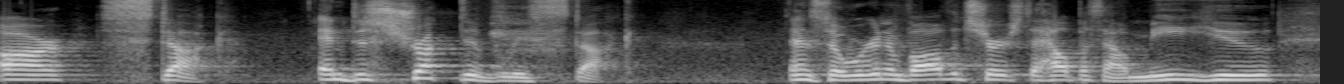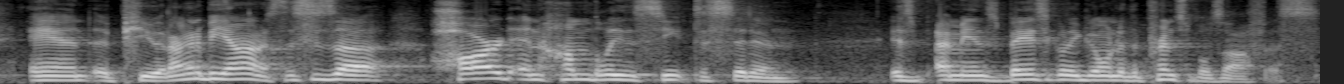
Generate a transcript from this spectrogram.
are stuck and destructively stuck. And so we're going to involve the church to help us out, me, you, and a pew. And I'm going to be honest, this is a hard and humbling seat to sit in. It's, I mean, it's basically going to the principal's office.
